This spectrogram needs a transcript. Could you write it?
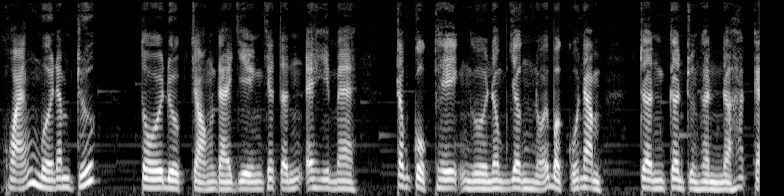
Khoảng 10 năm trước, tôi được chọn đại diện cho tỉnh Ehime trong cuộc thi Người nông dân nổi bật của năm trên kênh truyền hình NHK.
